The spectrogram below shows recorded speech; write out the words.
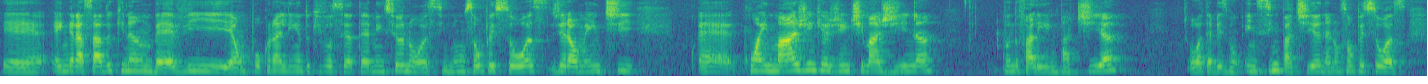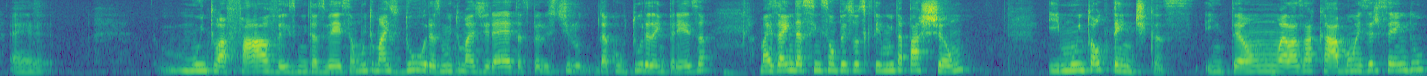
É, é, engraçado que na Ambev é um pouco na linha do que você até mencionou, assim, não são pessoas geralmente é, com a imagem que a gente imagina quando fala em empatia ou até mesmo em simpatia, né? Não são pessoas é, muito afáveis, muitas vezes, são muito mais duras, muito mais diretas pelo estilo da cultura da empresa, mas ainda assim são pessoas que têm muita paixão e muito autênticas. Então, elas acabam exercendo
